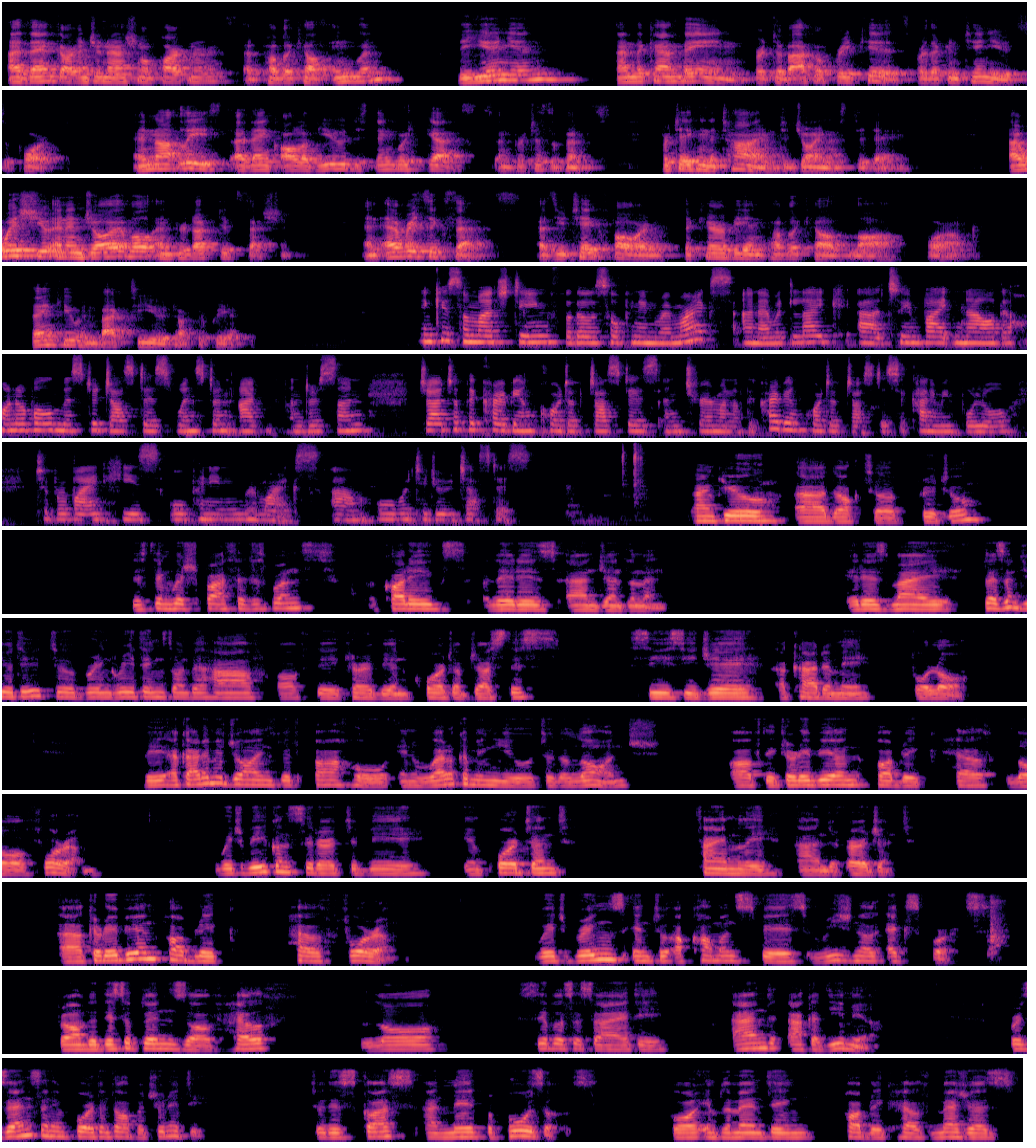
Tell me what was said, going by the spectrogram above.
I thank our international partners at Public Health England, the Union, and the Campaign for Tobacco-Free Kids for their continued support. And not least, I thank all of you distinguished guests and participants for taking the time to join us today. I wish you an enjoyable and productive session and every success as you take forward the Caribbean Public Health Law Forum. Thank you and back to you, Dr. Prieto. Thank you so much, Dean, for those opening remarks. And I would like uh, to invite now the Honorable Mr. Justice Winston Anderson, Judge of the Caribbean Court of Justice and Chairman of the Caribbean Court of Justice Academy for Law, to provide his opening remarks. Um, over to you, Justice. Thank you, uh, Dr. Prieto. Distinguished participants, colleagues, ladies and gentlemen. It is my pleasant duty to bring greetings on behalf of the Caribbean Court of Justice, CCJ Academy for Law. The Academy joins with PAHO in welcoming you to the launch of the Caribbean Public Health Law Forum, which we consider to be important, timely, and urgent. A Caribbean Public Health Forum which brings into a common space regional experts from the disciplines of health, law, civil society, and academia, presents an important opportunity to discuss and make proposals for implementing public health measures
